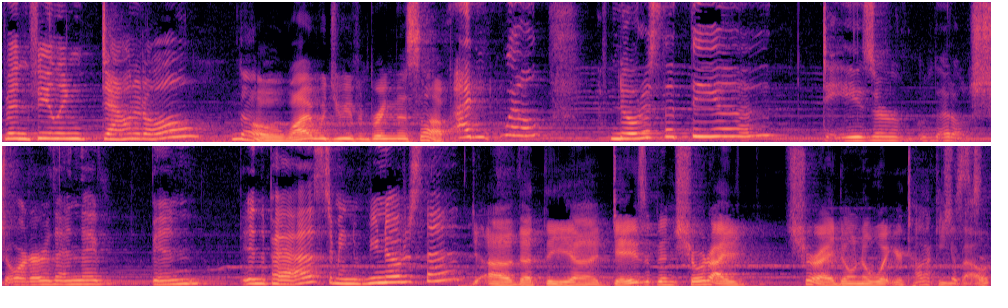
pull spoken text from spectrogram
been feeling down at all? No, why would you even bring this up? I, well, I've noticed that the uh, days are a little shorter than they've been in the past. I mean, have you noticed that? Uh, that the uh, days have been shorter? I. Sure, I don't know what you're talking about.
